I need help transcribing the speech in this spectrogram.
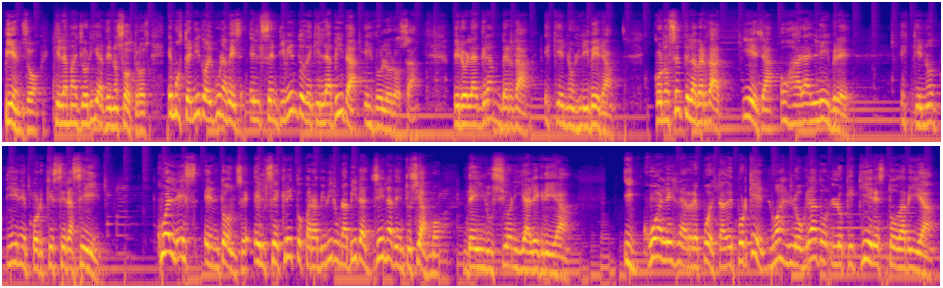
Pienso que la mayoría de nosotros hemos tenido alguna vez el sentimiento de que la vida es dolorosa, pero la gran verdad es que nos libera. Conocerte la verdad y ella os hará libre. Es que no tiene por qué ser así. ¿Cuál es entonces el secreto para vivir una vida llena de entusiasmo, de ilusión y alegría? ¿Y cuál es la respuesta de por qué no has logrado lo que quieres todavía?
